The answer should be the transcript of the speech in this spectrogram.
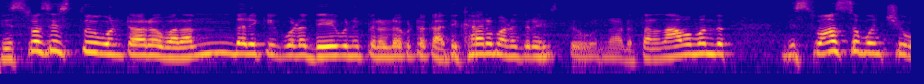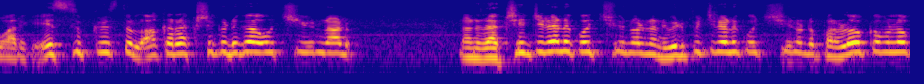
విశ్వసిస్తూ ఉంటారో వారందరికీ కూడా దేవుని పిల్లలకు అధికారం అనుగ్రహిస్తూ ఉన్నాడు. తన నామందు విశ్వాసం ఉంచి వారికి యేసుక్రీస్తు లోకరక్షకుడిగా వచ్చి ఉన్నాడు. నన్ను రక్షించడానికి వచ్చి ఉన్నాడు నన్ను విడిపించడానికి వచ్చి ఉన్నాడు పరలోకంలో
